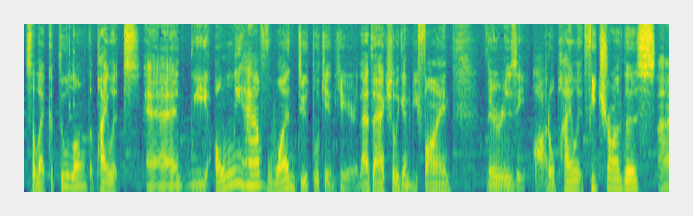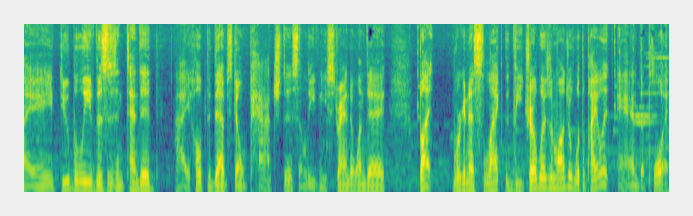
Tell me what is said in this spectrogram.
select Cthulhu, the pilot, and we only have one duplicate here. That's actually going to be fine. There is a autopilot feature on this. I do believe this is intended. I hope the devs don't patch this and leave me stranded one day. But we're going to select the Trailblazer module with the pilot and deploy.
